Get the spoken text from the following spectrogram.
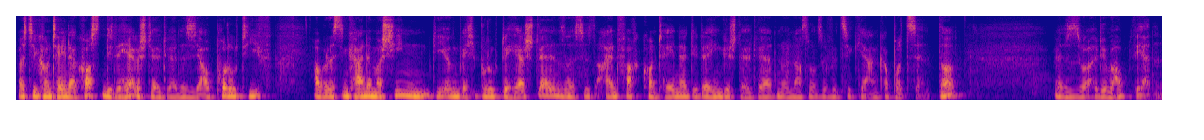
was die Container kosten, die da hergestellt werden, das ist ja auch produktiv, aber das sind keine Maschinen, die irgendwelche Produkte herstellen, sondern es sind einfach Container, die dahingestellt werden und nach so und so viel zig Jahren kaputt sind, ne? Wenn sie so alt überhaupt werden.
